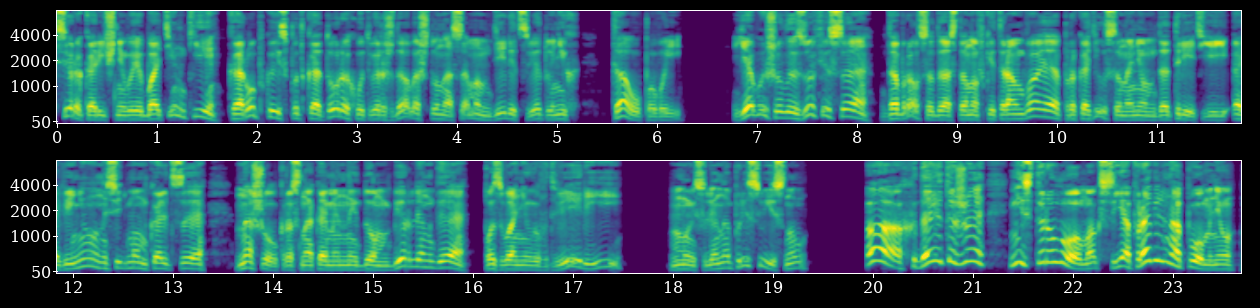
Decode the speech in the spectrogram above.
серо-коричневые ботинки, коробка из-под которых утверждала, что на самом деле цвет у них тауповый, я вышел из офиса, добрался до остановки трамвая, прокатился на нем до Третьей авеню на седьмом кольце, нашел краснокаменный дом Берлинга, позвонил в дверь и... мысленно присвистнул. «Ах, да это же мистер Ломакс, я правильно помню?»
